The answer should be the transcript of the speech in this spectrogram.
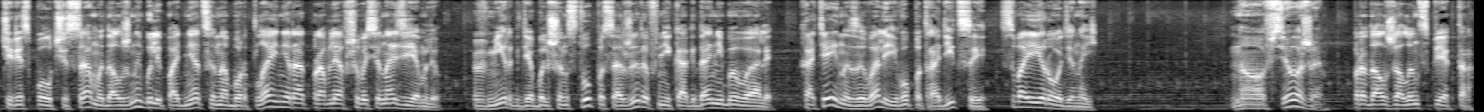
Через полчаса мы должны были подняться на борт лайнера, отправлявшегося на Землю, в мир, где большинство пассажиров никогда не бывали – хотя и называли его по традиции своей родиной. «Но все же», — продолжал инспектор,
